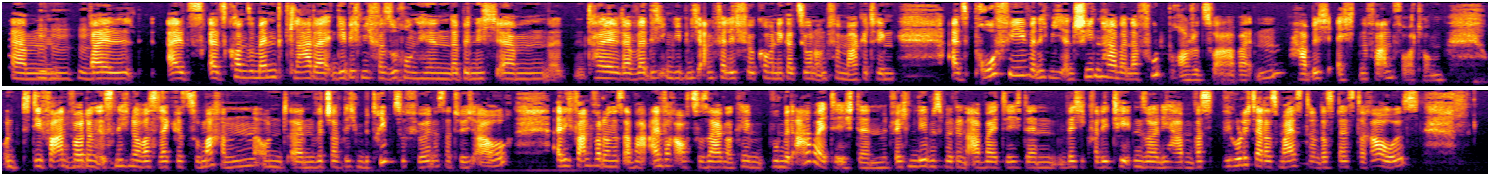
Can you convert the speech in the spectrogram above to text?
Ähm, Mhm, mhm. Weil als als Konsument klar, da gebe ich mich Versuchung hin, da bin ich ähm, Teil, da werde ich irgendwie bin ich anfällig für Kommunikation und für Marketing. Als Profi, wenn ich mich entschieden habe, in der Foodbranche zu arbeiten, habe ich echt eine Verantwortung. Und die Verantwortung ist nicht nur was Leckeres zu machen und einen wirtschaftlichen Betrieb zu führen, ist natürlich auch. Äh, Die Verantwortung ist aber einfach auch zu sagen, okay, womit arbeite ich denn? Mit welchen Lebensmitteln arbeite ich denn? Welche Qualitäten sollen die haben? Was, wie hole ich da das meiste und das Beste raus?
